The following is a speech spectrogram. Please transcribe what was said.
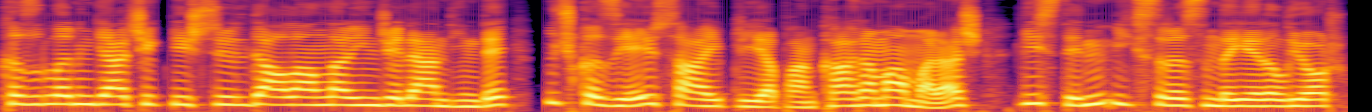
Kazıların gerçekleştirildiği alanlar incelendiğinde 3 kazıya ev sahipliği yapan Kahramanmaraş listenin ilk sırasında yer alıyor.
